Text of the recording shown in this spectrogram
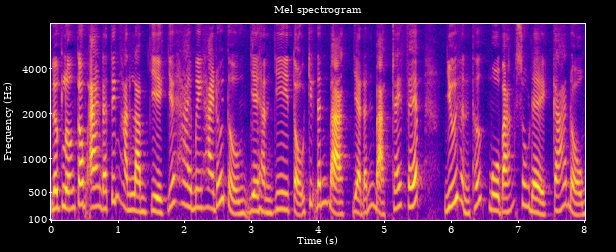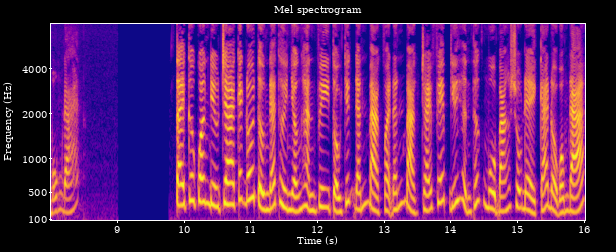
Lực lượng công an đã tiến hành làm việc với 22 đối tượng về hành vi tổ chức đánh bạc và đánh bạc trái phép dưới hình thức mua bán số đề cá độ bóng đá. Tại cơ quan điều tra, các đối tượng đã thừa nhận hành vi tổ chức đánh bạc và đánh bạc trái phép dưới hình thức mua bán số đề cá độ bóng đá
